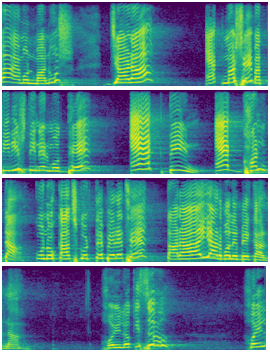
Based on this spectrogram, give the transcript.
বা এমন মানুষ যারা এক মাসে বা তিরিশ দিনের মধ্যে একদিন, এক ঘণ্টা কোনো কাজ করতে পেরেছে, তারাই আর বলে বেকার না। হইল কিছু? হইল?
